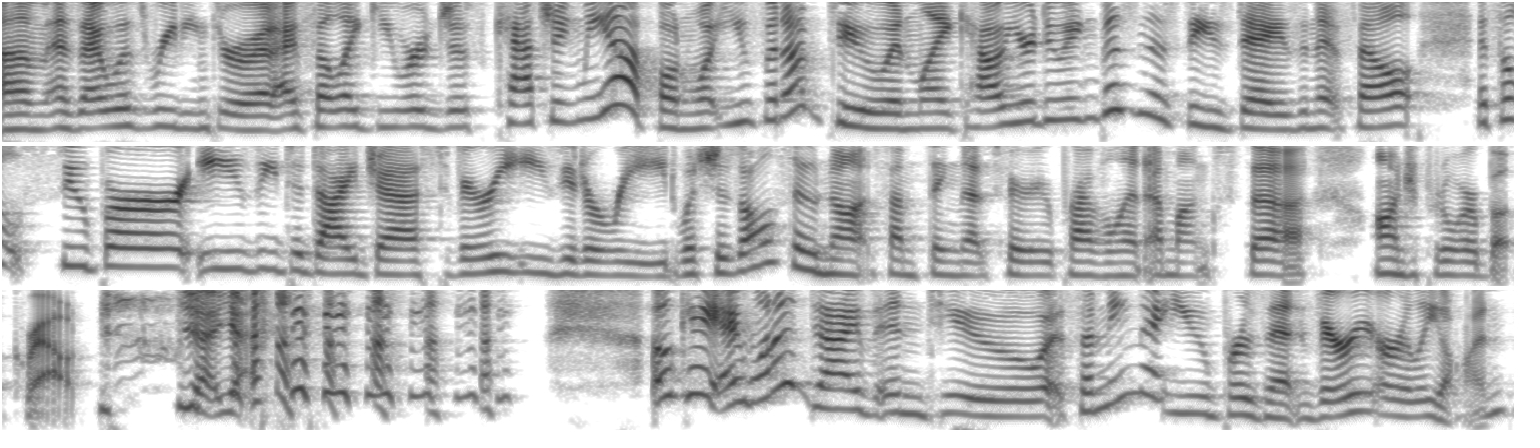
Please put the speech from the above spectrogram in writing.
Um, as I was reading through it, I felt like you were just catching me up on what you've been up to and like how you're doing business these days. And it felt, it felt super easy to digest, very easy to read, which is also not something that's very prevalent amongst the entrepreneur book crowd. yeah, yeah. Okay, I want to dive into something that you present very early on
